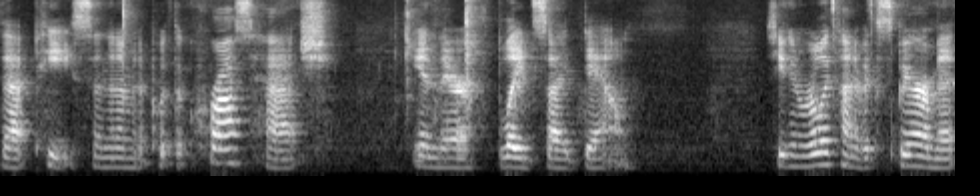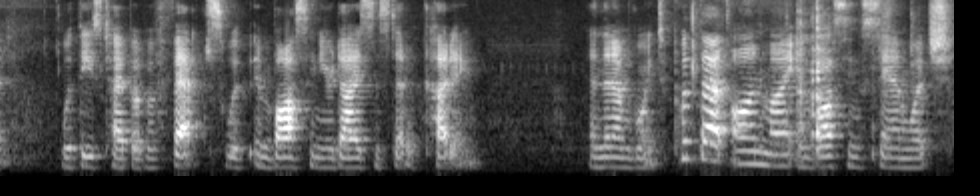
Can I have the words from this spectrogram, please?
that piece. And then I'm going to put the crosshatch in there, blade side down. So you can really kind of experiment with these type of effects with embossing your dies instead of cutting. And then I'm going to put that on my embossing sandwich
